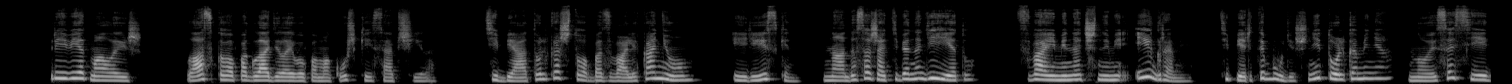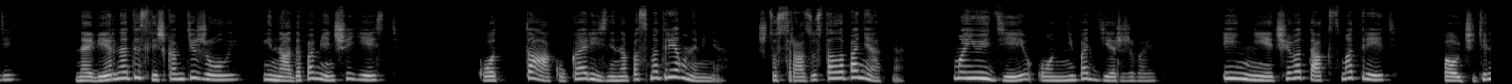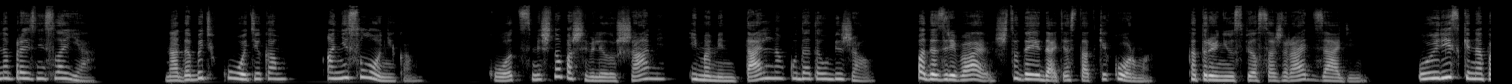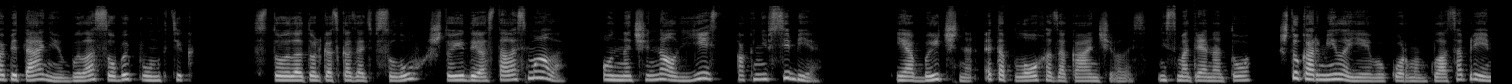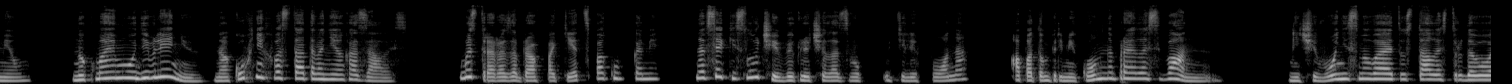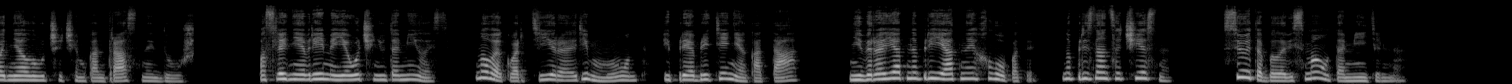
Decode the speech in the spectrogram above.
«Привет, малыш!» Ласково погладила его по макушке и сообщила. «Тебя только что обозвали конем. Ирискин, надо сажать тебя на диету. Своими ночными играми теперь ты будешь не только меня, но и соседей. Наверное, ты слишком тяжелый, и надо поменьше есть». Кот так укоризненно посмотрел на меня, что сразу стало понятно. Мою идею он не поддерживает. «И нечего так смотреть», – поучительно произнесла я. Надо быть котиком, а не слоником. Кот смешно пошевелил ушами и моментально куда-то убежал. Подозреваю, что доедать остатки корма, который не успел сожрать за день. У Ирискина по питанию был особый пунктик. Стоило только сказать вслух, что еды осталось мало. Он начинал есть как не в себе. И обычно это плохо заканчивалось, несмотря на то, что кормила я его кормом класса премиум. Но, к моему удивлению, на кухне хвостатого не оказалось. Быстро разобрав пакет с покупками, на всякий случай выключила звук у телефона, а потом прямиком направилась в ванную. Ничего не смывает усталость трудового дня лучше, чем контрастный душ. Последнее время я очень утомилась. Новая квартира, ремонт и приобретение кота. Невероятно приятные хлопоты, но, признаться честно, все это было весьма утомительно.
